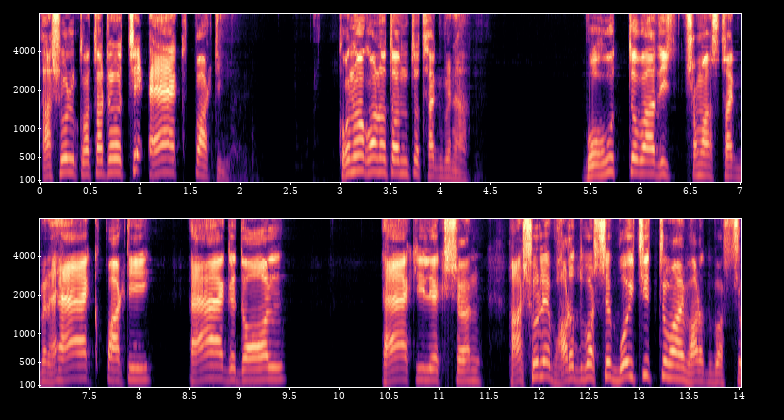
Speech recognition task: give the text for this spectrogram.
আসল কথাটা হচ্ছে এক পার্টি। কোনো গণতন্ত্র থাকবে না। বহুত্ববাদী সমাজ থাকবে না। এক পার্টি, এক দল, এক ইলেকশন। আসলে ভারতবর্ষের বৈচিত্র্যময় ভারতবর্ষ।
